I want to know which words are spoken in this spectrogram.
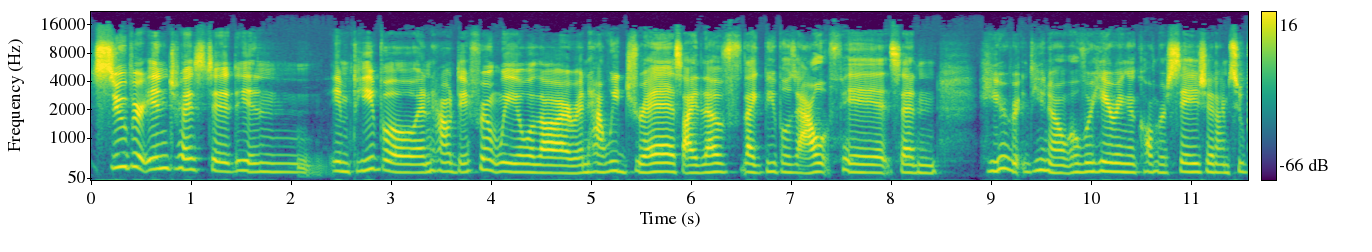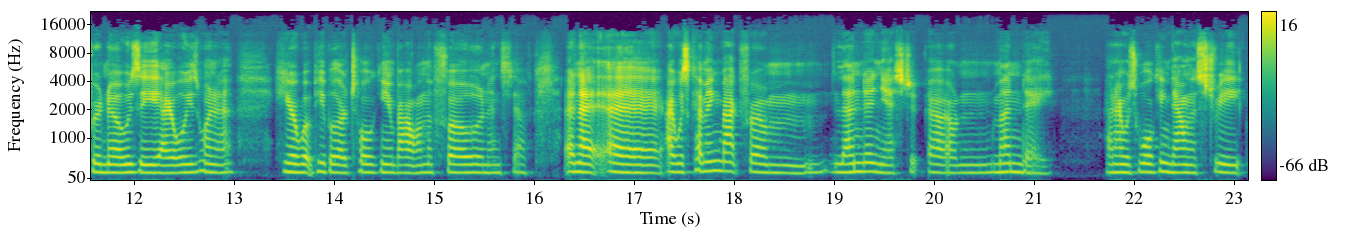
super interested in in people and how different we all are and how we dress i love like people's outfits and hear you know overhearing a conversation i'm super nosy i always want to hear what people are talking about on the phone and stuff and i uh, i was coming back from london yesterday uh, on monday and I was walking down the street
